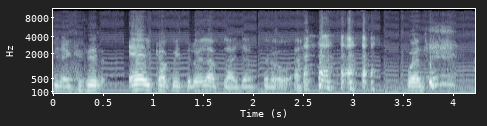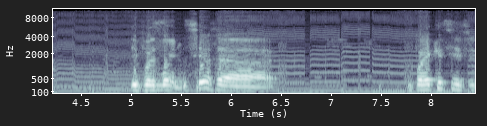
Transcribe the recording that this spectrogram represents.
Tenía que ser el capítulo de la playa, pero bueno. Y pues Bueno. sí, o sea, puede que sí se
